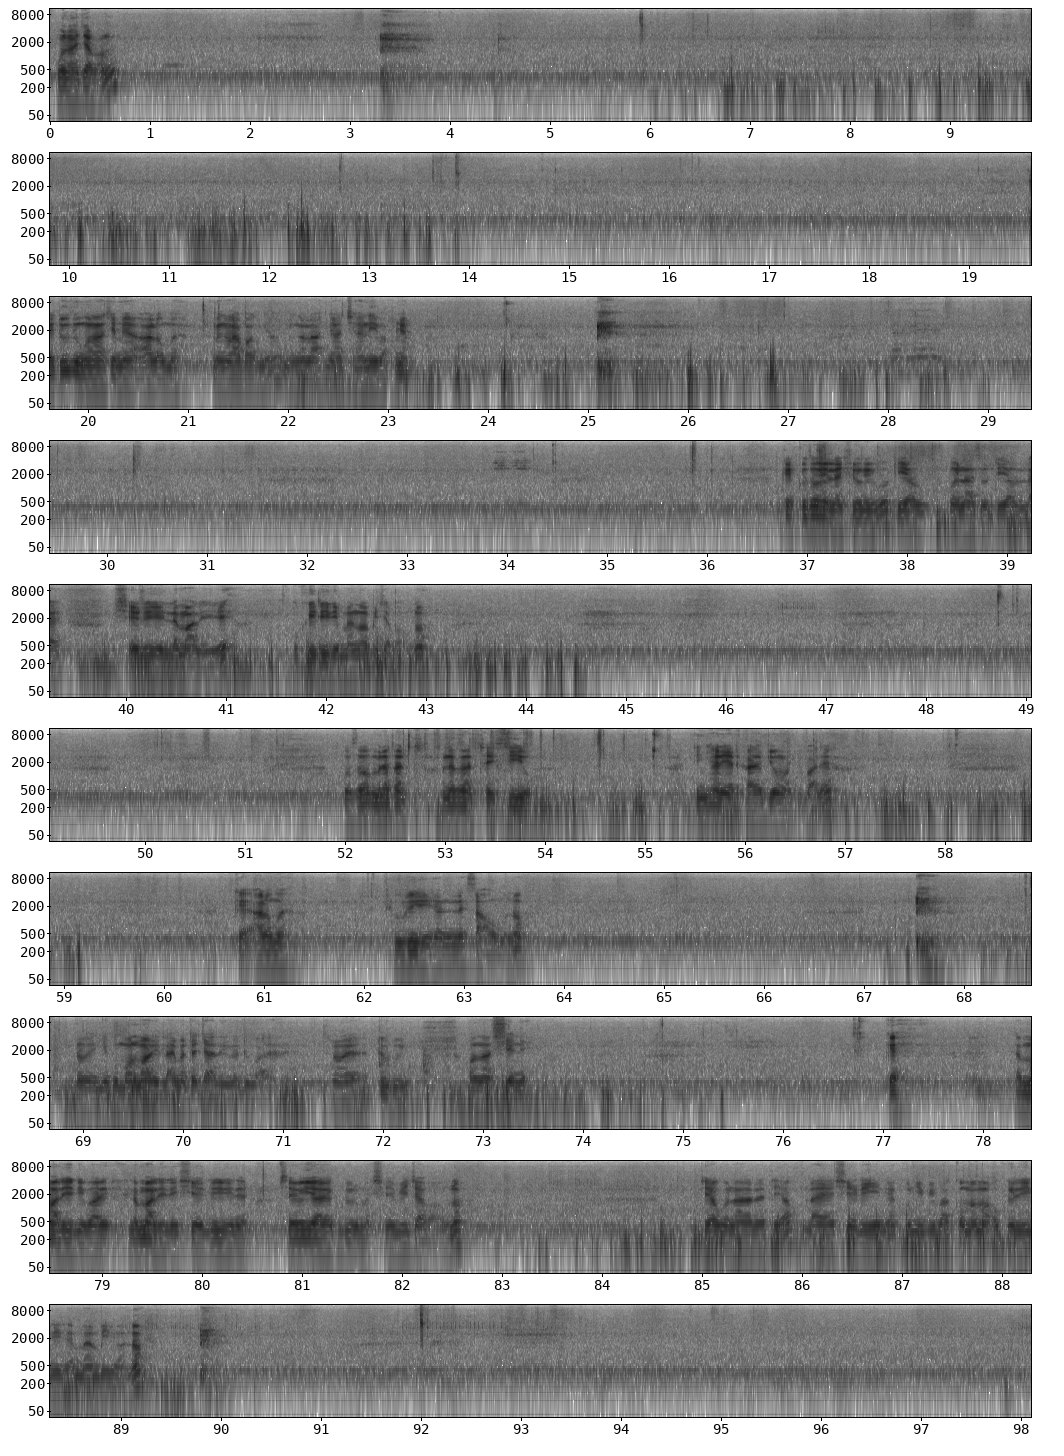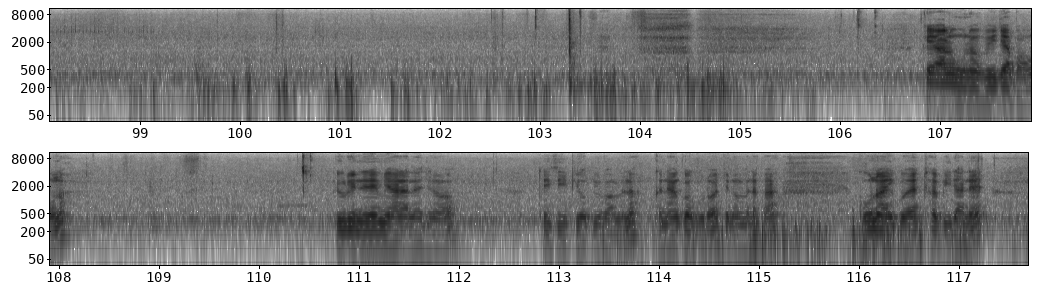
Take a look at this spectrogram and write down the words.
ဝင်လာကြပါဦး ကဲတူးသူမလားရှင်များအားလုံးပဲမင်္ဂလာပါခင်ဗျာမင်္ဂလာညချမ်းလေးပါခင်ဗျာကဲကုသိုလ်ရဲ့လက်ရှိုးလေးကိုတယောက်ဝင်လာဆိုတယောက်လိုက်ရှယ်လေးလက်မလေးโอเคလေးတွေမှန်သွားပြကြပါဦးနော် ကို စောမနေ့ကမနေ့ကထိတ်စီးကိုဒီညလေးတခါလေးပြောမှဖြစ်ပါတယ်ကဲအားလုံးပဲဖြူလေးတွေတော့နည်းနည်းစောက်အောင်မနော်တော့ညီကမောင်မလေး line မတက်ကြသေးဘူးလို့တူပါတယ်ကျွန်တော်ရဲ့အတူတူဝန်သားရှင်းနေကဲလက်မလေးဒီပါလေးလက်မလေးလေး share လေးတွေနဲ့ share လို့ရတဲ့ group တွေမှာ share ပေးကြပါဦးနော်တယောက်ဝင်လာတဲ့တယောက် like ရ share လေးနဲ့ကိုကြီးပြပါ comment မှာ okay လေးတွေလည်းမှန်းပေးပါနော်ကဲအားလုံးဝင်တော့ပေးကြပါဦးနော် ဗီဒီယိုလေးနည်းနည်းများလာတယ်ကျွန်တော်ထိပ်စီပြောပြပါမယ်နော်ကနန်းကွက်ကိုတော့ကျွန်တော်မနေ့က9နာရီခွဲထွက်ပြီးတာနဲ့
